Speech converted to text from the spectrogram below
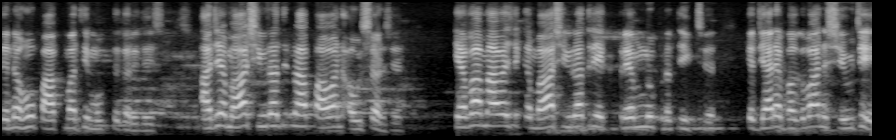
તેને હું પાપમાંથી મુક્ત કરી દઈશ. આજે મહાશિવરાત્રિનો આ પાવન અવસર છે. કહેવામાં આવે છે કે મહાશિવરાત્રી એક પ્રેમનું પ્રતીક છે કે જ્યારે ભગવાન શિવજી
